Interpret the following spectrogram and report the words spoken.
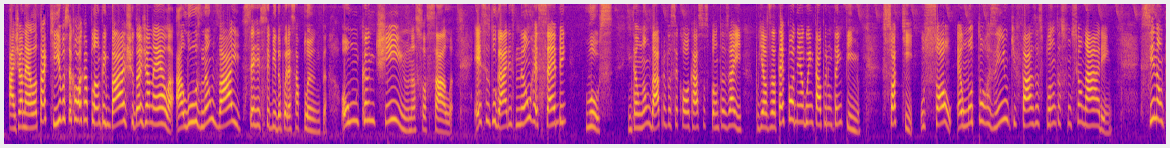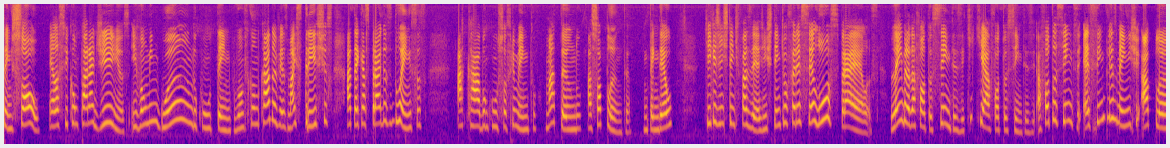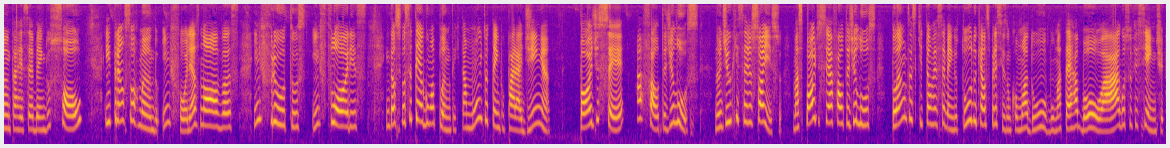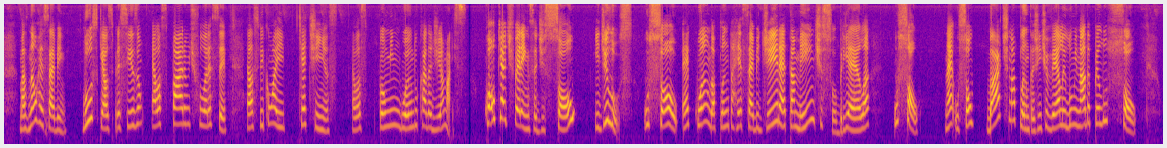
A janela está aqui, você coloca a planta embaixo da janela. A luz não vai ser recebida por essa planta. Ou um cantinho na sua sala. Esses lugares não recebem luz. Então não dá para você colocar suas plantas aí, porque elas até podem aguentar por um tempinho. Só que o sol é o motorzinho que faz as plantas funcionarem. Se não tem sol, elas ficam paradinhas e vão minguando com o tempo, vão ficando cada vez mais tristes até que as pragas e doenças acabam com o sofrimento, matando a sua planta. Entendeu? O que, que a gente tem que fazer? A gente tem que oferecer luz para elas. Lembra da fotossíntese? O que, que é a fotossíntese? A fotossíntese é simplesmente a planta recebendo sol e transformando em folhas novas, em frutos, em flores. Então, se você tem alguma planta que está muito tempo paradinha, pode ser a falta de luz. Não digo que seja só isso, mas pode ser a falta de luz. Plantas que estão recebendo tudo que elas precisam, como adubo, uma terra boa, água suficiente, mas não recebem luz que elas precisam, elas param de florescer. Elas ficam aí quietinhas. Elas vão minguando cada dia mais. Qual que é a diferença de sol e de luz? O sol é quando a planta recebe diretamente sobre ela o sol, né? O sol bate na planta, a gente vê ela iluminada pelo sol.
